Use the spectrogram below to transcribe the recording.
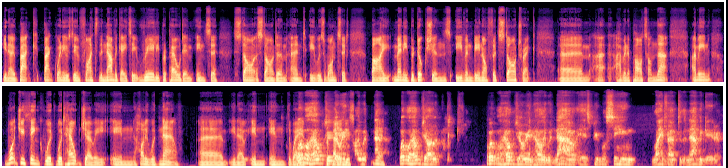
you know, back back when he was doing Flight of the Navigator, it really propelled him into star stardom, and he was wanted by many productions, even being offered Star Trek, um, having a part on that. I mean, what do you think would would help Joey in Hollywood now? Um, you know, in in the way what will help Joey his, in Hollywood? Yeah. What will help Joey? what will help Joey in Hollywood now is people seeing life after the Navigator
